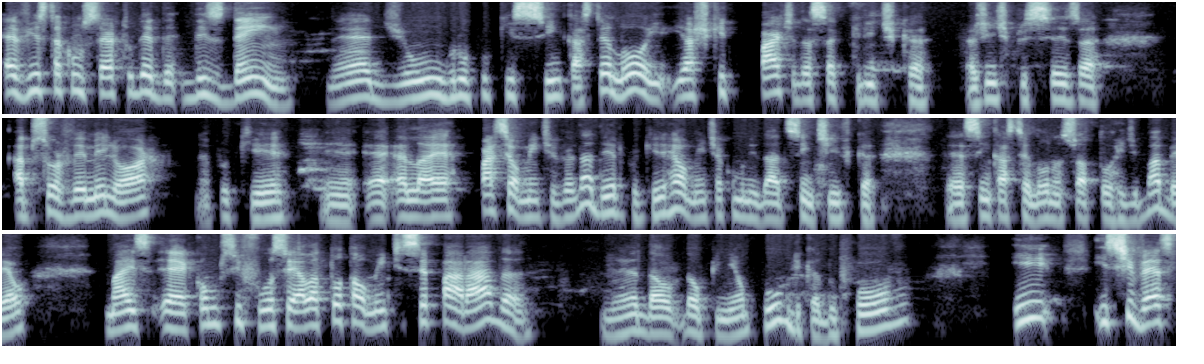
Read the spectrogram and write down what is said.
é vista com certo desdém né, de um grupo que se encastelou, e, e acho que parte dessa crítica a gente precisa absorver melhor né, porque é, é, ela é parcialmente verdadeira, porque realmente a comunidade científica é, se encastelou na sua torre de Babel, mas é como se fosse ela totalmente separada né, da, da opinião pública, do povo, e estivesse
